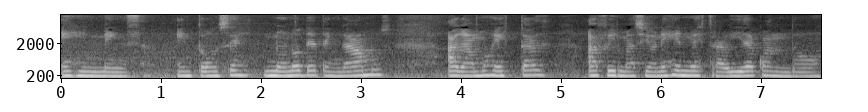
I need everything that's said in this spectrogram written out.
es inmensa. Entonces no nos detengamos, hagamos estas afirmaciones en nuestra vida cuando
